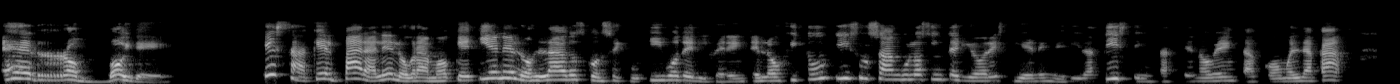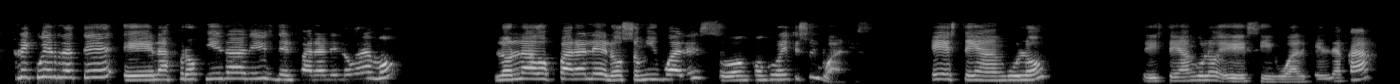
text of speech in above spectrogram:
El romboide es aquel paralelogramo que tiene los lados consecutivos de diferente longitud y sus ángulos interiores tienen medidas distintas de 90, como el de acá. Recuérdate eh, las propiedades del paralelogramo los lados paralelos son iguales, son congruentes o iguales. Este ángulo, este ángulo es igual que el de acá.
